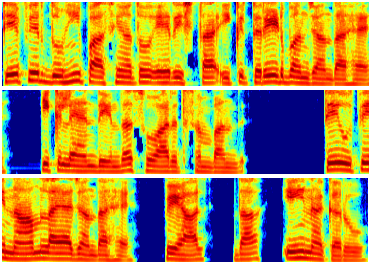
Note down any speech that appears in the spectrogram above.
ਤੇ ਫਿਰ ਦੋਹੀਂ ਪਾਸਿਆਂ ਤੋਂ ਇਹ ਰਿਸ਼ਤਾ ਇੱਕ ਟ੍ਰੇਡ ਬਣ ਜਾਂਦਾ ਹੈ। ਇੱਕ ਲੈਣ ਦੇਣ ਦਾ ਸਵਾਰਥ ਸੰਬੰਧ। ਤੇ ਉਤੇ ਨਾਮ ਲਾਇਆ ਜਾਂਦਾ ਹੈ, ਪਿਆਲ ਦਾ ਇਹ ਨਾ ਕਰੋ।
